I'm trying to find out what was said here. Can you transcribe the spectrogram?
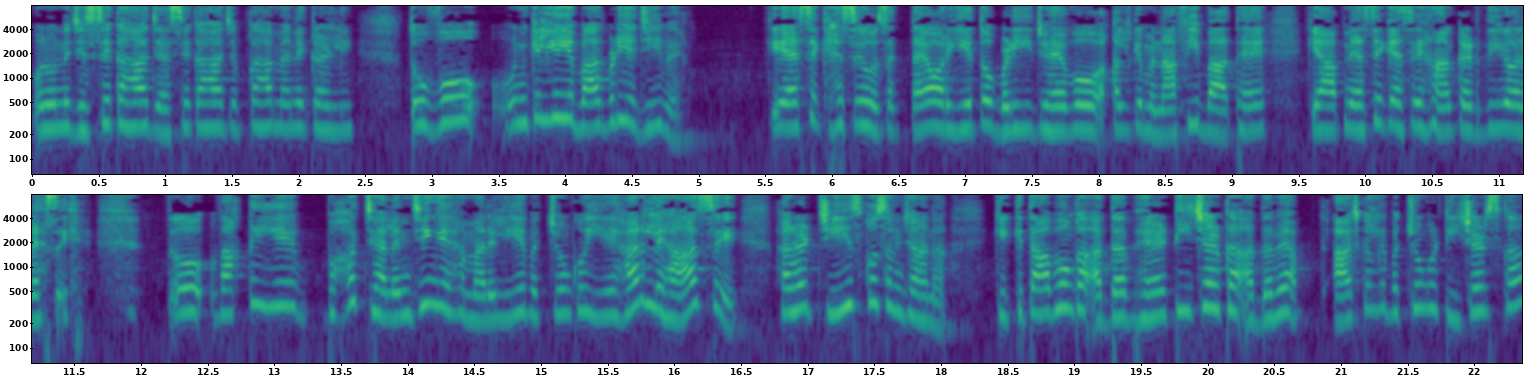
انہوں نے جس سے کہا جیسے کہا جب کہا میں نے کر لی تو وہ ان کے لیے یہ بات بڑی عجیب ہے کہ ایسے کیسے ہو سکتا ہے۔ اور یہ تو بڑی جو ہے وہ عقل کے منافی بات ہے کہ آپ نے ایسے کیسے ہاں کر دی اور ایسے تو واقعی یہ بہت چیلنجنگ ہے ہمارے لیے بچوں کو یہ ہر لحاظ سے ہر ہر چیز کو سمجھانا کہ کتابوں کا ادب ہے ٹیچر کا ادب ہے۔ آج کل کے بچوں کو ٹیچرس کا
